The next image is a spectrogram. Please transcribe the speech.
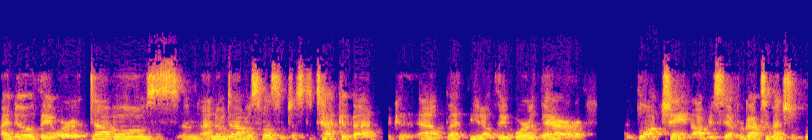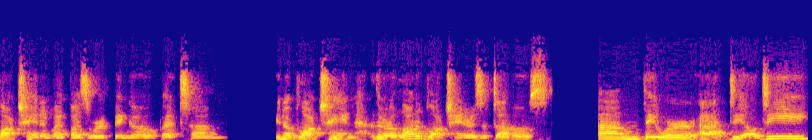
I know they were at Davos, and I know Davos wasn't just a tech event, because, uh, but you know they were there. And blockchain, obviously, I forgot to mention blockchain in my buzzword bingo, but um, you know, blockchain. There are a lot of blockchainers at Davos. Um, they were at DLD.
